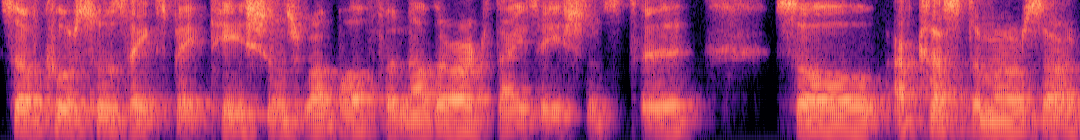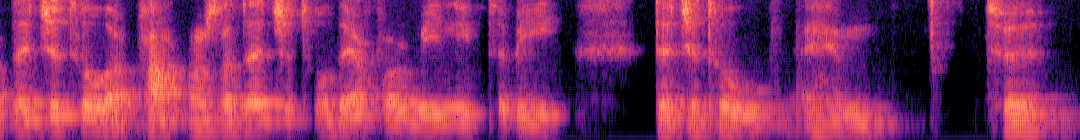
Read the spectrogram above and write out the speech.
So, of course, those expectations rub off on other organizations too. So, our customers are digital, our partners are digital, therefore, we need to be digital um, too.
